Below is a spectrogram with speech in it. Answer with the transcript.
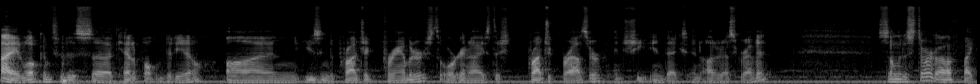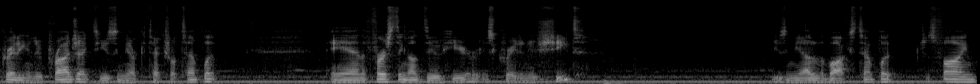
Hi, and welcome to this uh, CADapult video on using the project parameters to organize the project browser and sheet index in Autodesk Revit. So I'm going to start off by creating a new project using the architectural template. And the first thing I'll do here is create a new sheet using the out-of-the-box template, which is fine.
